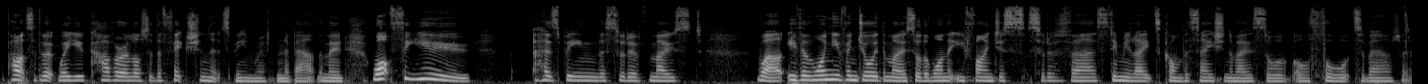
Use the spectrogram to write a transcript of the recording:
the parts of the book where you cover a lot of the fiction that's been written about the moon. What for you has been the sort of most Well, either the one you've enjoyed the most or the one that you find just sort of uh, stimulates conversation the most or, or thoughts about it.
